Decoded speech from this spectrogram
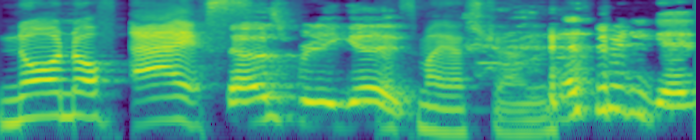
No enough ass. That was pretty good. That's my Australian. That's pretty good.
